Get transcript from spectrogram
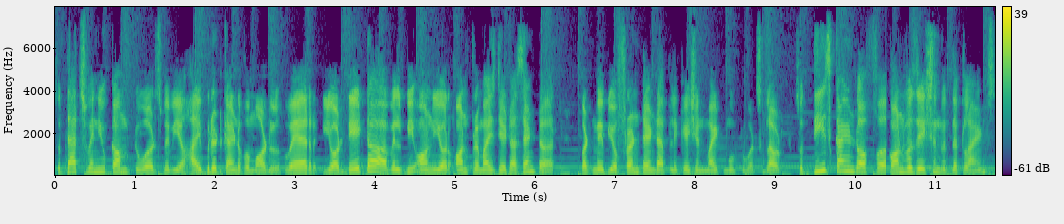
So that's when you come towards maybe a hybrid kind of a model where your data will be on your on-premise data center but maybe your front end application might move towards cloud. So these kind of uh, conversations with the clients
